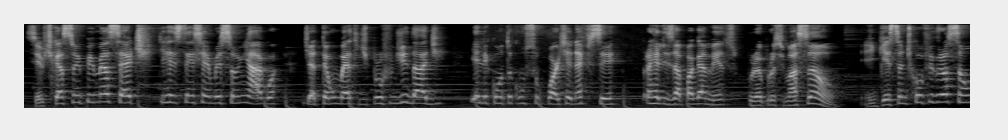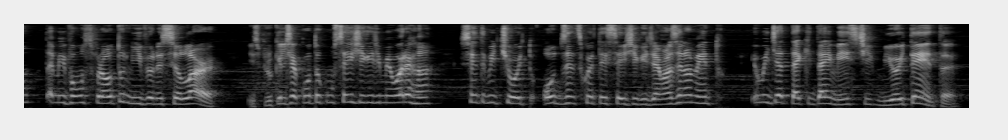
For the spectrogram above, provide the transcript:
certificação IP67 de resistência à imersão em água de até um metro de profundidade e ele conta com suporte NFC para realizar pagamentos por aproximação. Em questão de configuração, também vamos para outro nível nesse celular. Isso porque ele já conta com 6 GB de memória RAM, 128 ou 256 GB de armazenamento e o MediaTek Dimensity 1080.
